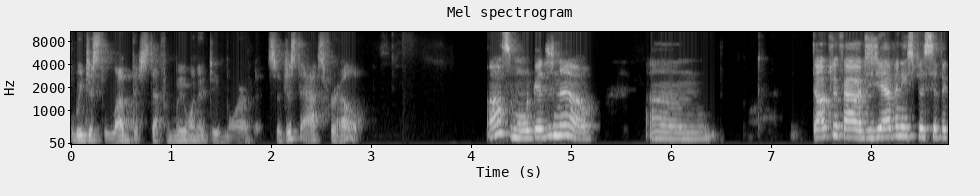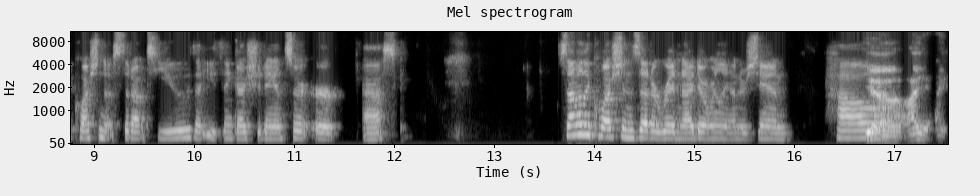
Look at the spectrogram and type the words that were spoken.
we just love this stuff and we want to do more of it. So just ask for help. Awesome. Well, good to know. Um, Dr. Fowler, did you have any specific question that stood out to you that you think I should answer or ask? Some of the questions that are written, I don't really understand how. Yeah, I, I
